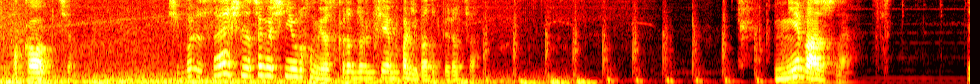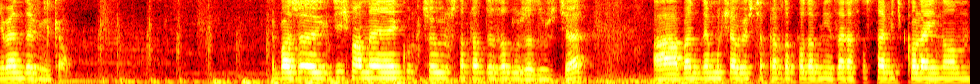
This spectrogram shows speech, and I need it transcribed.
Spokojcie. Zastanawiam się, dlaczego się nie uruchomiło, skoro dorzuciłem paliwa dopiero co. Nieważne. Nie będę wnikał. Chyba, że gdzieś mamy, kurczę, już naprawdę za duże zużycie. A będę musiał jeszcze prawdopodobnie zaraz ustawić kolejną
